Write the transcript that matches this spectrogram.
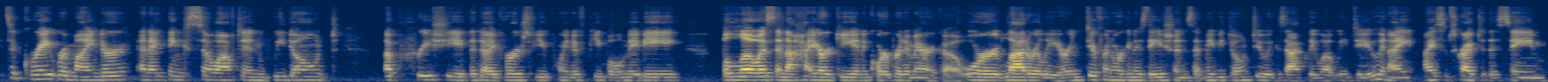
It's a great reminder. And I think so often we don't appreciate the diverse viewpoint of people. Maybe below us in the hierarchy in corporate America or laterally or in different organizations that maybe don't do exactly what we do. And I, I subscribe to the same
